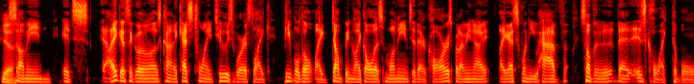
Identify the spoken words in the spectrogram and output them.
yeah. so i mean it's i think it's like one of those kind of catch 22s where it's like people don't like dumping like all this money into their cars but i mean i i guess when you have something that, is collectible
